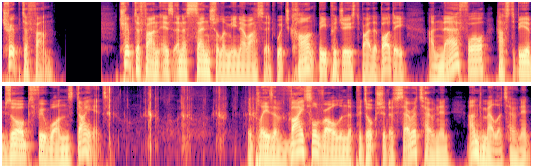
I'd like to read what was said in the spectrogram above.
tryptophan. Tryptophan is an essential amino acid which can't be produced by the body and therefore has to be absorbed through one's diet. It plays a vital role in the production of serotonin and melatonin,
